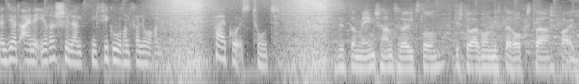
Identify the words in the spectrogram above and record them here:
denn sie hat eine ihrer schillerndsten Figuren verloren. Falco ist tot. Es ist der Mensch Hans Hölzl gestorben und nicht der Rockstar Falco.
